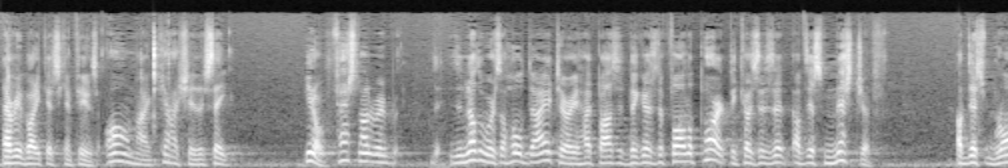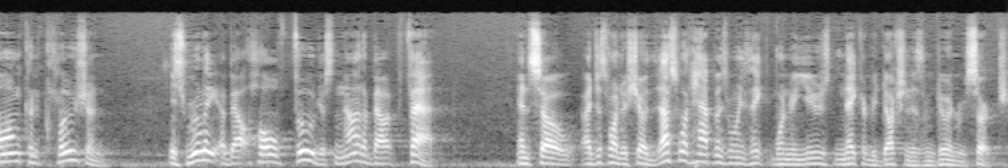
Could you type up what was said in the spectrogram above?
everybody gets confused. Oh my gosh, they say, you know, fat's not, in other words, the whole dietary hypothesis begins to fall apart because of this mischief of this wrong conclusion. It's really about whole food. It's not about fat. And so I just wanted to show that that's what happens when we think when we use naked reductionism doing research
